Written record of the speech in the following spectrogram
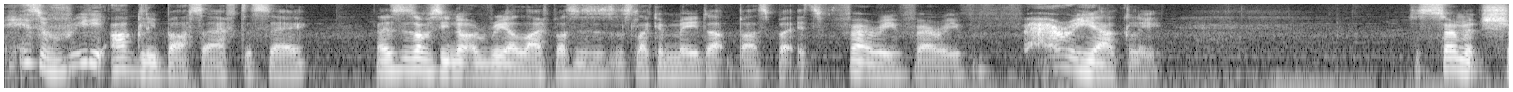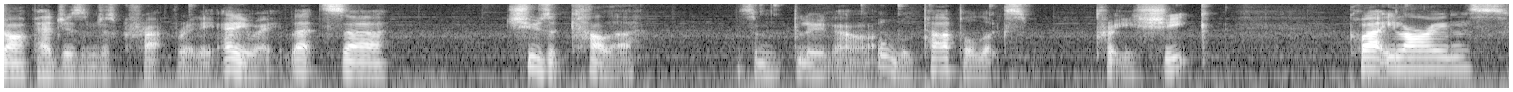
It is a really ugly bus, I have to say. Now, this is obviously not a real life bus, this is just like a made up bus, but it's very, very, very ugly. Just so much sharp edges and just crap, really. Anyway, let's uh, choose a colour. Some blue now. Oh, purple looks pretty chic. Qwerty lines.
